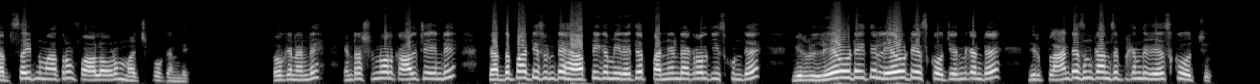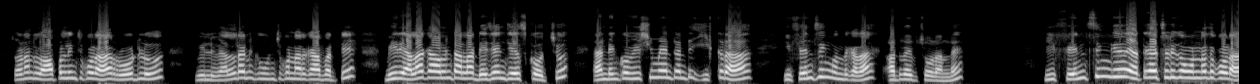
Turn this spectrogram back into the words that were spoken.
వెబ్సైట్ని మాత్రం ఫాలో అవ్వడం మర్చిపోకండి. ఓకేనండి? ఇంట్రెస్ట్ ఉన్న వాళ్ళు కాల్ చేయండి. పెద్ద పార్టీస్ ఉంటే హ్యాపీగా మీరైతే పన్నెండు ఎకరాలు తీసుకుంటే మీరు లేఅవుట్ అయితే లేఅవుట్ వేసుకోవచ్చు. ఎందుకంటే మీరు ప్లాంటేషన్ కాన్సెప్ట్ కింద వేసుకోవచ్చు. చూడండి లోపల నుంచి కూడా రోడ్లు వీళ్ళు వెళ్ళడానికి ఉంచుకున్నారు కాబట్టి మీరు ఎలా కావాలంటే అలా డిజైన్ చేసుకోవచ్చు. అండ్ ఇంకో విషయం ఏంటంటే ఇక్కడ ఈ ఫెన్సింగ్ ఉంది కదా అటువైపు చూడండి. ఈ ఫెన్సింగ్ అటాచ్డ్గా ఉన్నది కూడా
